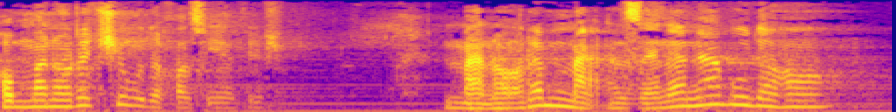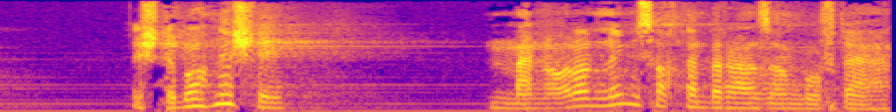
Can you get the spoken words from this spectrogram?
خب مناره چی بوده خاصیتش؟ مناره معزنه نبوده ها. اشتباه نشه. مناره نمی ساختن به رازان گفتن.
